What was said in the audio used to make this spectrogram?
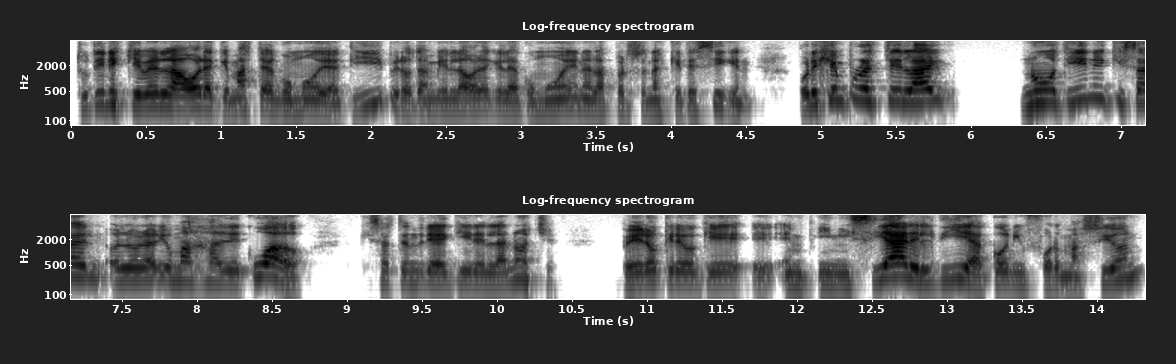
Tú tienes que ver la hora que más te acomode a ti, pero también la hora que le acomoden a las personas que te siguen. Por ejemplo, este live no tiene quizás el, horario más adecuado. Quizás tendría que ir en la noche. Pero creo que eh, em, iniciar el día con información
